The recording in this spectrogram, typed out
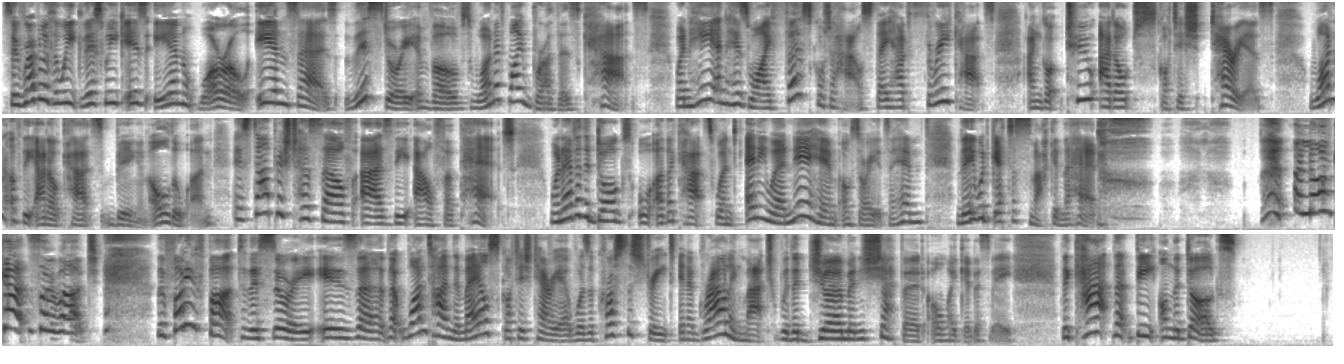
So, Rebel of the Week this week is Ian Worrall. Ian says, This story involves one of my brother's cats. When he and his wife first got a house, they had three cats and got two adult Scottish Terriers. One of the adult cats, being an older one, established herself as the alpha pet. Whenever the dogs or other cats went anywhere near him, oh, sorry, it's a him, they would get a smack in the head. I love cats so much. The funniest part to this story is uh, that one time the male Scottish Terrier was across the street in a growling match with a German Shepherd. Oh my goodness me. The cat that beat on the dogs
